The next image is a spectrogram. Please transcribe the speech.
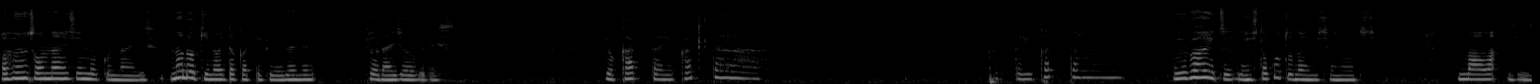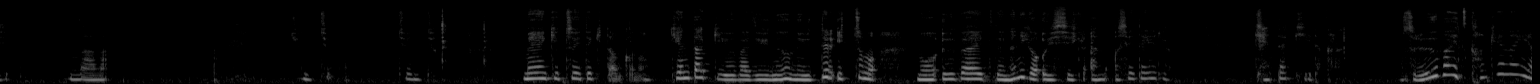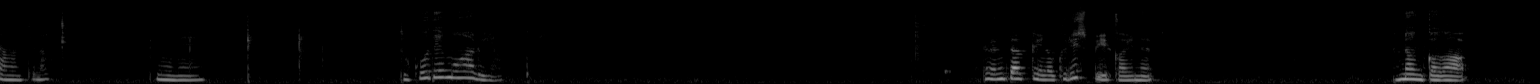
花粉そんなにしんどくないです。喉昨日痛かったけど全然今日大丈夫です。よかったよかった。よかったよかった。ウーバーイーツねしたことないんですよね私。こんばんはじいじこんばんは。チュンチュン。チュンチュン。免疫ついてきたんかな。ケンタッキーウーバーイーツの言ってる。いつももうウーバーイーツで何が美味しいかあの教えてあげるよ。ケンタッキーだからもうそれウーバーイーツ関係ないやんってな。もうねどこでもあるやんってねケンタッキーのクリスピーかいね。なんかが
